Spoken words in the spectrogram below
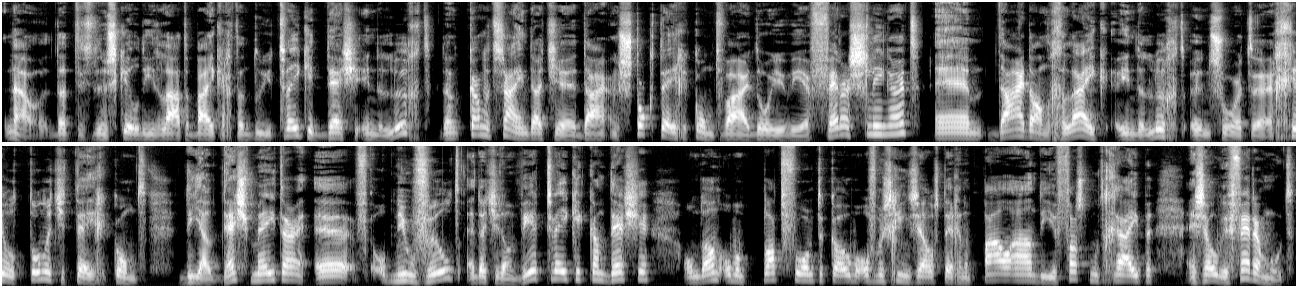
Nou, dat is een skill die je er later bij krijgt. Dan doe je twee keer dashen in de lucht. Dan kan het zijn dat je daar een stok tegenkomt waardoor je weer verder slingert. En daar dan gelijk in de lucht een soort eh, geel tonnetje tegenkomt die jouw dashmeter eh, opnieuw vult. En dat je dan weer twee keer kan dashen om dan op een platform te komen of misschien zelfs tegen een paal aan die je vast moet grijpen en zo weer verder moet.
